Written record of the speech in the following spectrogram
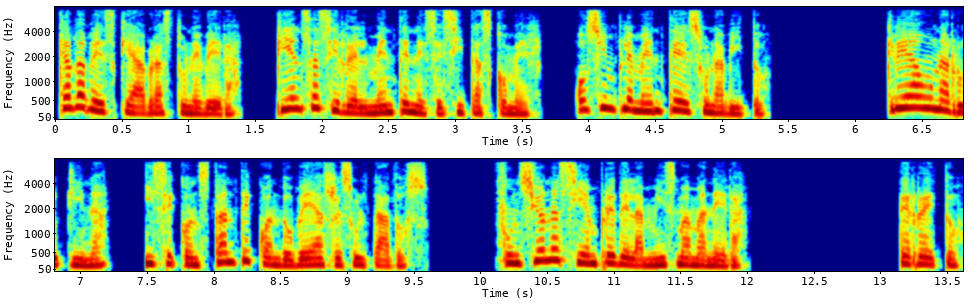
Cada vez que abras tu nevera, piensa si realmente necesitas comer, o simplemente es un hábito. Crea una rutina, y sé constante cuando veas resultados. Funciona siempre de la misma manera. Te reto,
